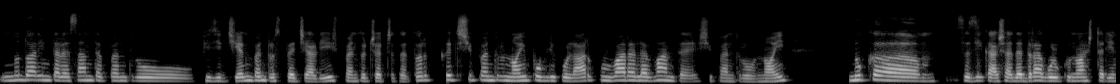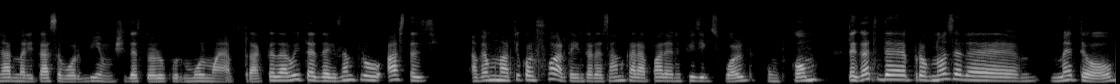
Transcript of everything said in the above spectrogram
nu doar interesante pentru fizicieni, pentru specialiști, pentru cercetători, cât și pentru noi, publicul larg, cumva relevante și pentru noi. Nu că, să zic așa, de dragul cunoașterii n-ar merita să vorbim și despre lucruri mult mai abstracte, dar uite, de exemplu, astăzi avem un articol foarte interesant care apare în physicsworld.com legat de prognozele meteo,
